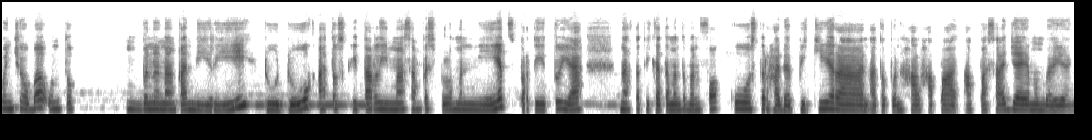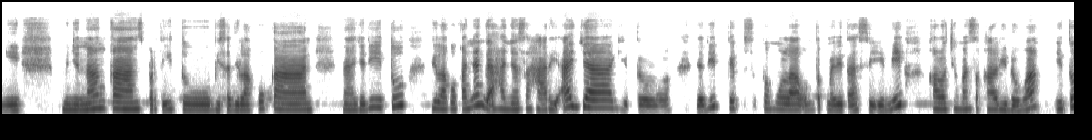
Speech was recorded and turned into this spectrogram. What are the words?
mencoba untuk menenangkan diri, duduk, atau sekitar 5 sampai 10 menit, seperti itu ya. Nah, ketika teman-teman fokus terhadap pikiran ataupun hal hapa apa saja yang membayangi menyenangkan, seperti itu, bisa dilakukan. Nah, jadi itu dilakukannya nggak hanya sehari aja, gitu loh. Jadi tips pemula untuk meditasi ini, kalau cuman sekali doang, itu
